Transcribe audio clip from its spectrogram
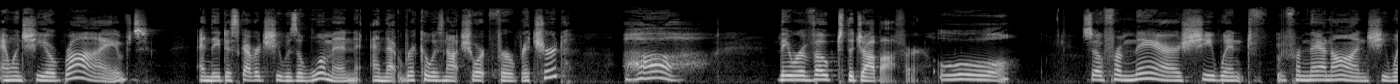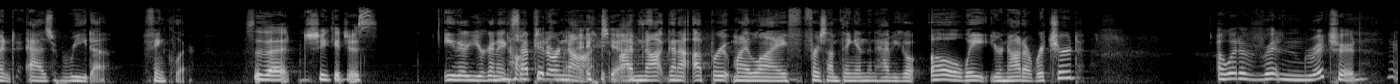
And when she arrived and they discovered she was a woman and that Rika was not short for Richard, Oh. They revoked the job offer. Oh. So from there, she went, from then on, she went as Rita Finkler. So that she could just. Either you're going to accept it or denied, not. yes. I'm not going to uproot my life for something and then have you go, oh, wait, you're not a Richard? I would have written Richard.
